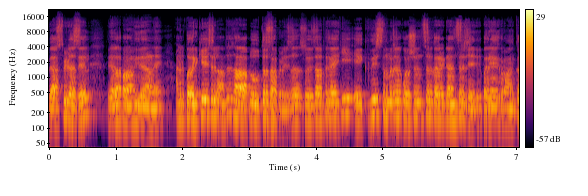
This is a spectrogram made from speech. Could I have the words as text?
व्यासपीठ असेल त्याला परवानगी देणार नाही. आणि परकीय चलन आपलं उत्तर सापडेल. सो याचा अर्थ काय की एकवीस नंबरच्या क्वेश्चनचं करेक्ट आन्सर जे आहे ते पर्याय क्रमांक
